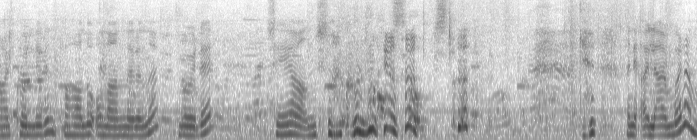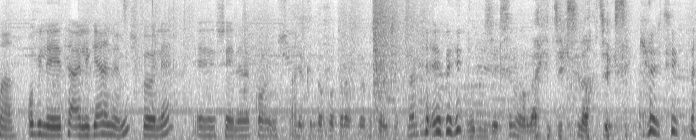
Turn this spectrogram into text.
Alkollerin pahalı olanlarını böyle şeye almışlar korumaya. hani alarm var ama o bile yeterli gelmemiş böyle e, şeylere koymuşlar. Yakında fotoğraflarını koyacaklar. evet Bu diyeceksin, oradan gideceksin, alacaksın. gerçekten.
